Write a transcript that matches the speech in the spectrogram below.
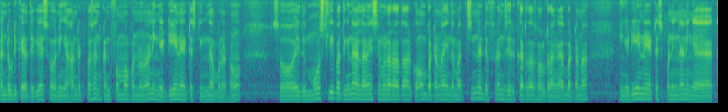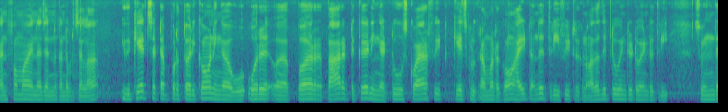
கண்டுபிடிக்கிறதுக்கு. ஸோ நீங்கள் ஹண்ட்ரட் பர்சன்ட் கன்ஃபார்மாக பண்ணணும்னா நீங்கள் டிஎன்ஏ டெஸ்டிங் தான் பண்ணணும். ஸோ இது மோஸ்ட்லி பார்த்தீங்கன்னா எல்லாமே சிமிலராக தான் இருக்கும். பட் ஆனால் இந்த மாதிரி சின்ன டிஃப்ரென்ஸ் இருக்கிறதா சொல்கிறாங்க பட் ஆனால் நீங்கள் டிஎன்ஏ டெஸ்ட் பண்ணிங்கன்னா நீங்கள் கன்ஃபார்மாக என்ன ஜென்னு கண்டுபிடிச்சிடலாம். இது கேஜ் செட்டப் பொறுத்த வரைக்கும் நீங்கள் ஒரு பர் பேரட்டுக்கு நீங்கள் டூ ஸ்கொயர் ஃபீட் கேஜ் கொடுக்குற மாதிரி இருக்கும். ஹைட் வந்து த்ரீ ஃபீட் இருக்கணும். அதாவது two into two into three so இந்த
